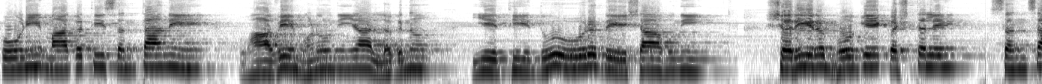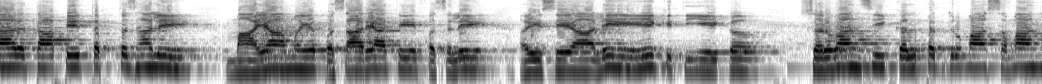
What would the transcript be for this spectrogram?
कोणी मागती संताने व्हावे म्हणून या लग्न. येथी दूर देशाहुनी. शरीर भोगे कष्टले संसार तापे तप्त झाले. मायामय पसाऱ्या ते फसले ऐसे आले किती एक. सर्वांसी कल्पद्रुमा समान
